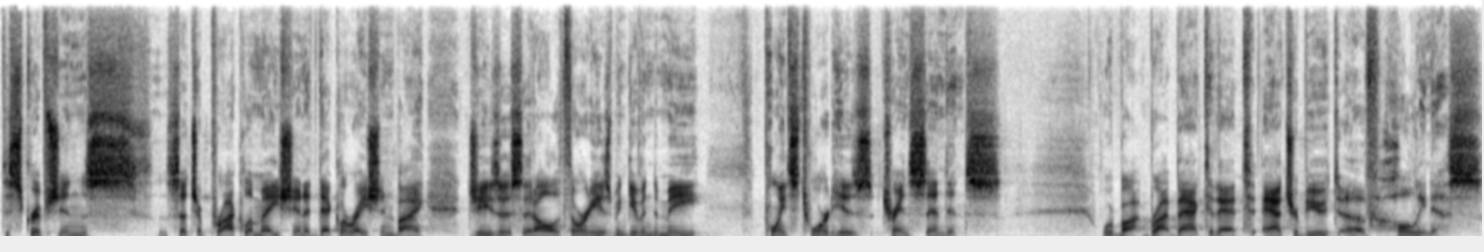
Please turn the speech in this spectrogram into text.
descriptions such a proclamation, a declaration by Jesus that all authority has been given to me points toward his transcendence. We're brought back to that attribute of holiness,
